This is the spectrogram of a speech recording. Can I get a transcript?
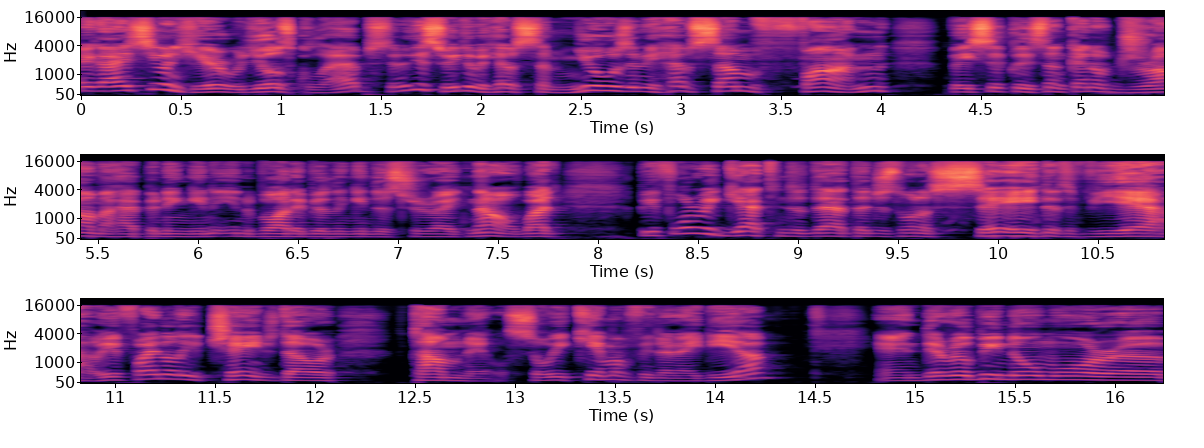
Hey guys, Steven here with Old School Labs, and in this video we have some news and we have some fun, basically some kind of drama happening in, in the bodybuilding industry right now. But before we get into that, I just want to say that yeah, we finally changed our thumbnail. So we came up with an idea, and there will be no more uh,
